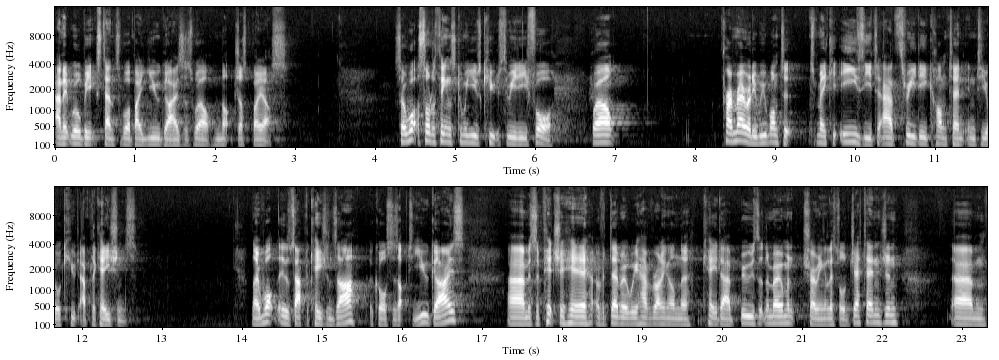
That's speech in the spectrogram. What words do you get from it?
And it will be extensible by you guys as well, not just by us. So what sort of things can we use Qt 3D for? Well, primarily we want it to make it easy to add 3D content into your Qt applications. Now what those applications are, of course, is up to you guys. Um, it's a picture here of a demo we have running on the KDAB booth at the moment, showing a little jet engine. Um,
